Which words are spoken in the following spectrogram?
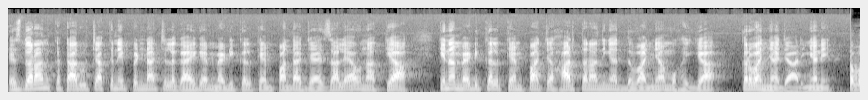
ਇਸ ਦੌਰਾਨ ਕਟਾਰੂ ਚੱਕ ਨੇ ਪਿੰਡਾਂ 'ਚ ਲਗਾਏ ਗਏ ਮੈਡੀਕਲ ਕੈਂਪਾਂ ਦਾ ਜਾਇਜ਼ਾ ਲਿਆ। ਉਹਨਾਂ ਕਿਹਾ ਕਿ ਇਹਨਾਂ ਮੈਡੀਕਲ ਕੈਂਪਾਂ 'ਚ ਹਰ ਤਰ੍ਹਾਂ ਦੀਆਂ ਦਵਾਈਆਂ ਮੁਹੱਈਆ ਕਰਵਾਈਆਂ ਜਾ ਰਹੀਆਂ ਨੇ। ਸਭ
